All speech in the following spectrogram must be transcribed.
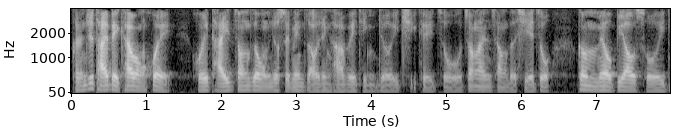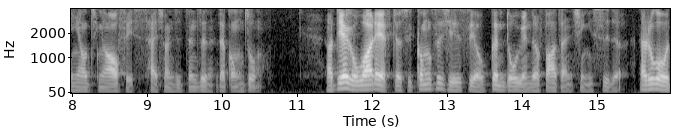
可能去台北开完会，回台中之后，我们就随便找一间咖啡厅，就一起可以做专案上的协作，根本没有必要说一定要进 office 才算是真正的在工作嘛。那第二个 what if 就是公司其实是有更多元的发展形式的。那如果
